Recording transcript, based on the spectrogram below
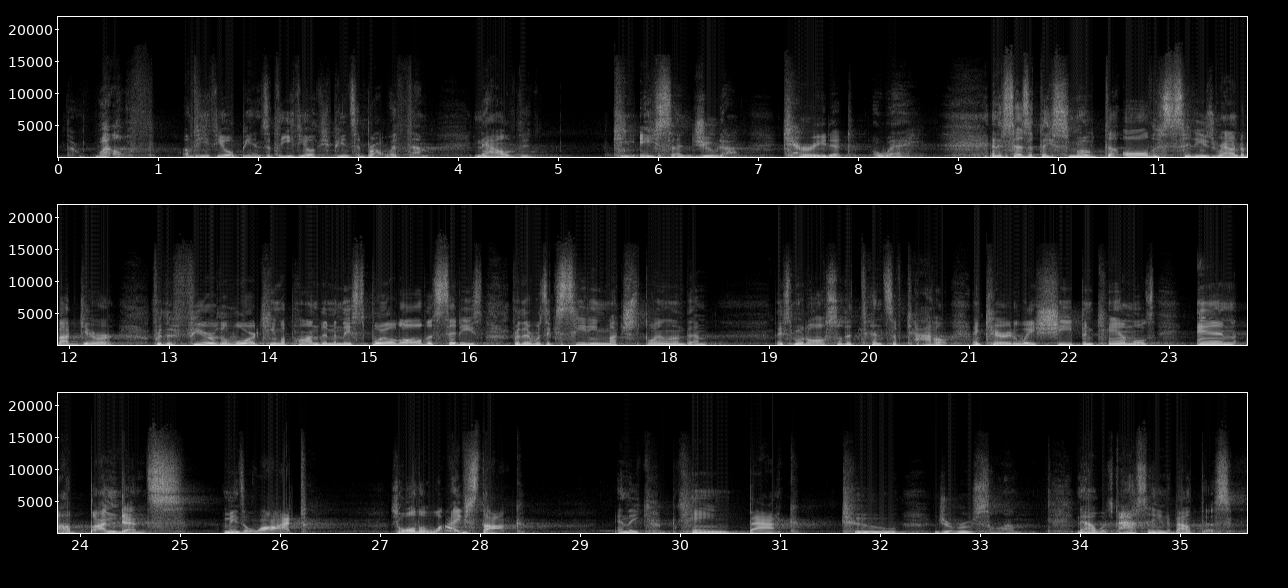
the wealth of the Ethiopians that the Ethiopians had brought with them. Now the King Asa and Judah carried it away. And it says that they smote the, all the cities round about Gerar, for the fear of the Lord came upon them, and they spoiled all the cities, for there was exceeding much spoil on them. They smote also the tents of cattle and carried away sheep and camels in abundance. It means a lot. So all the livestock. And they came back to Jerusalem. Now, what's fascinating about this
